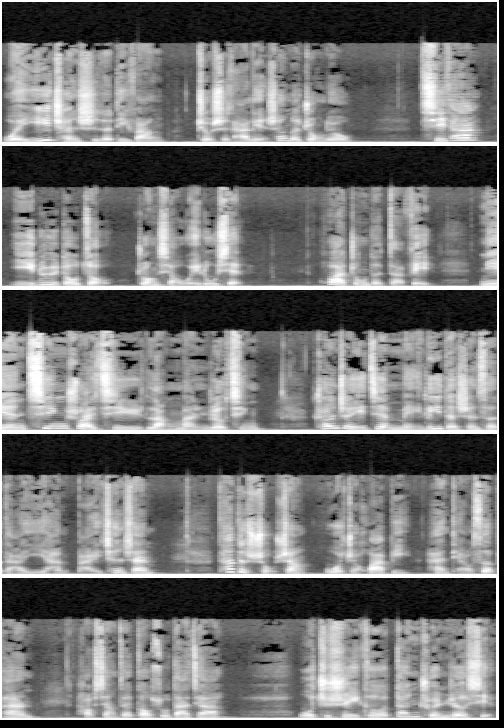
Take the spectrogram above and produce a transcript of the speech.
唯一诚实的地方就是他脸上的肿瘤，其他一律都走庄孝维路线。画中的 David 年轻帅气、浪漫热情，穿着一件美丽的深色大衣和白衬衫。他的手上握着画笔和调色盘，好像在告诉大家：“我只是一个单纯、热血、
